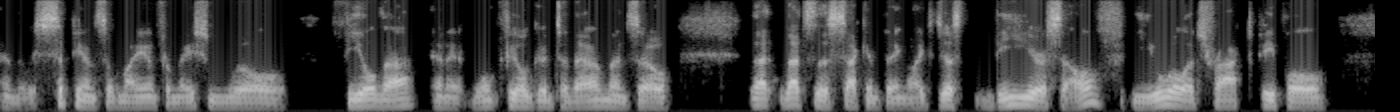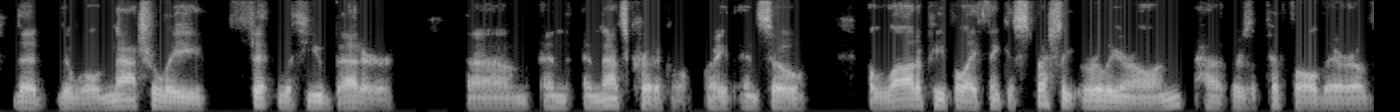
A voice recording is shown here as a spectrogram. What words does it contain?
and the recipients of my information will feel that, and it won't feel good to them. And so that that's the second thing. Like just be yourself. You will attract people that that will naturally fit with you better, um, and and that's critical, right? And so a lot of people, I think, especially earlier on, there's a pitfall there of,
